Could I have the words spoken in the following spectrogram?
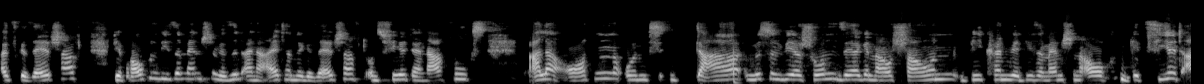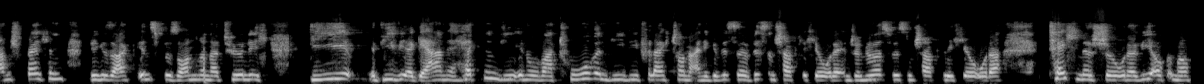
als Gesellschaft? Wir brauchen diese Menschen. Wir sind eine alternde Gesellschaft. Uns fehlt der Nachwuchs aller Orten und da müssen wir schon sehr genau schauen, wie können wir diese Menschen auch gezielt ansprechen. Wie gesagt, insbesondere natürlich die, die wir gerne hätten, die Innovatoren, die, die vielleicht schon eine gewisse wissenschaftliche oder ingenieurswissenschaftliche oder technische oder wie auch immer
